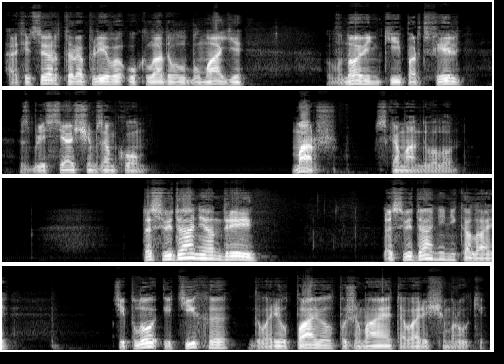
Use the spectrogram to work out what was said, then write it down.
Офицер торопливо укладывал бумаги в новенький портфель с блестящим замком. «Марш!» — скомандовал он. «До свидания, Андрей!» «До свидания, Николай!» Тепло и тихо говорил Павел, пожимая товарищам руки.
